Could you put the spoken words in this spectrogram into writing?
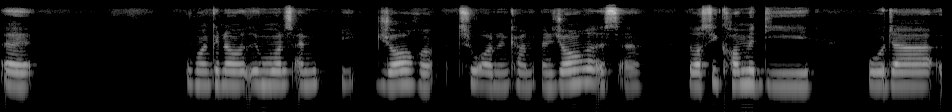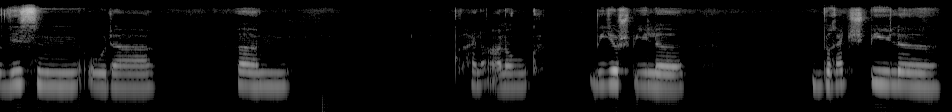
äh, wo man genau, wo man es einem Genre zuordnen kann. Ein Genre ist äh, sowas wie Comedy oder Wissen oder ähm, keine Ahnung, Videospiele, Brettspiele,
